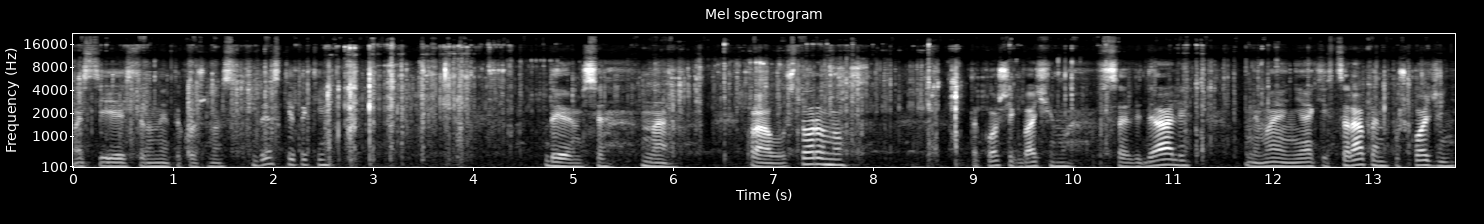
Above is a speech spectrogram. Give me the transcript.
Ось з цієї сторони також у нас диски такі. Дивимося на праву сторону. Також, як бачимо, все в ідеалі, немає ніяких царапин, пошкоджень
